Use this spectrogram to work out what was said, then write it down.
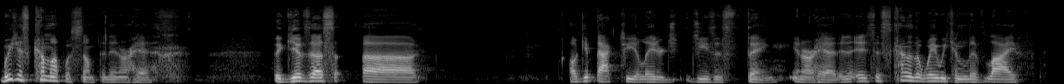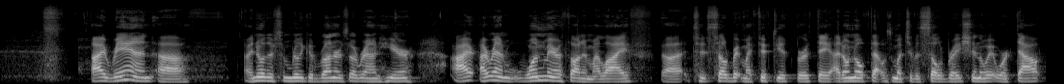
we just come up with something in our head that gives us, uh, I'll get back to you later, Jesus thing in our head. And it's just kind of the way we can live life. I ran, uh, I know there's some really good runners around here. I, I ran one marathon in my life uh, to celebrate my 50th birthday. I don't know if that was much of a celebration the way it worked out,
